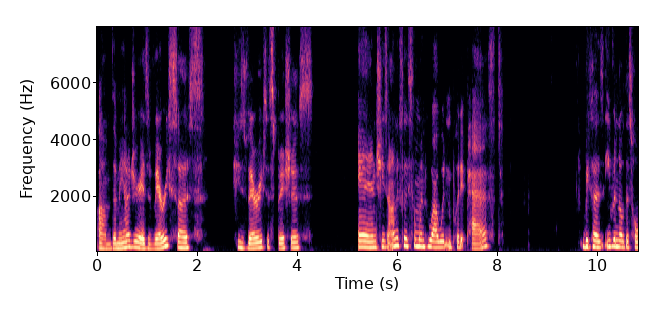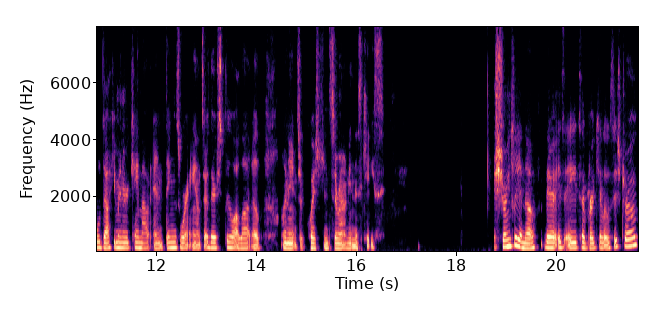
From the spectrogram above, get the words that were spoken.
um, the manager is very sus. She's very suspicious. And she's honestly someone who I wouldn't put it past because even though this whole documentary came out and things were answered, there's still a lot of unanswered questions surrounding this case. Strangely enough, there is a tuberculosis drug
